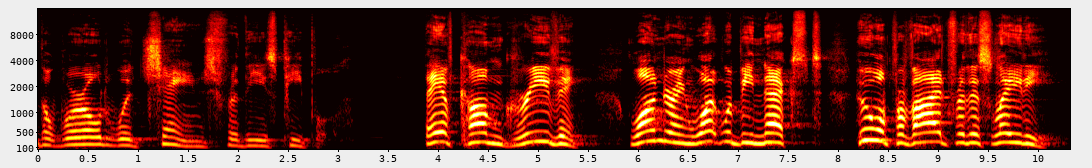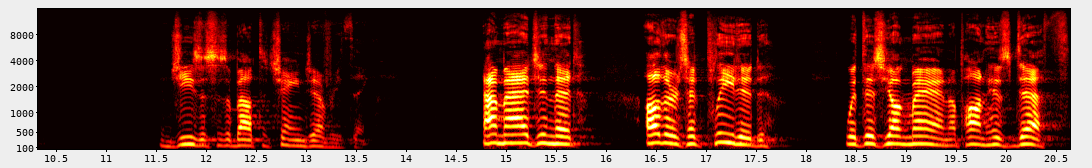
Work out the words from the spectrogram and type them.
The world would change for these people. They have come grieving, wondering what would be next. Who will provide for this lady? And Jesus is about to change everything. I imagine that others had pleaded with this young man upon his death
